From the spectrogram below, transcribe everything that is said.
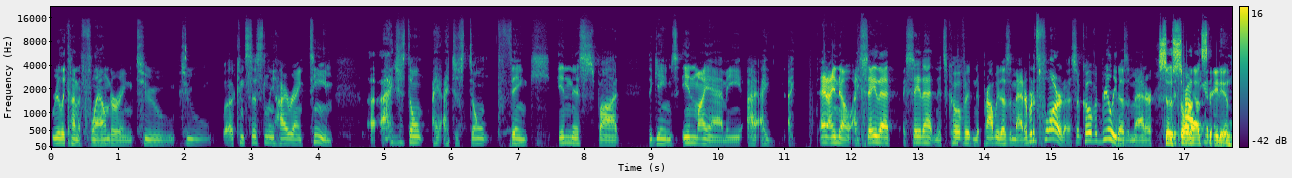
really kind of floundering to to a consistently high ranked team. I just don't. I, I, just don't think in this spot the game's in Miami. I, I, I, and I know I say that I say that, and it's COVID, and it probably doesn't matter. But it's Florida, so COVID really doesn't matter. So it's sold out stadium,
